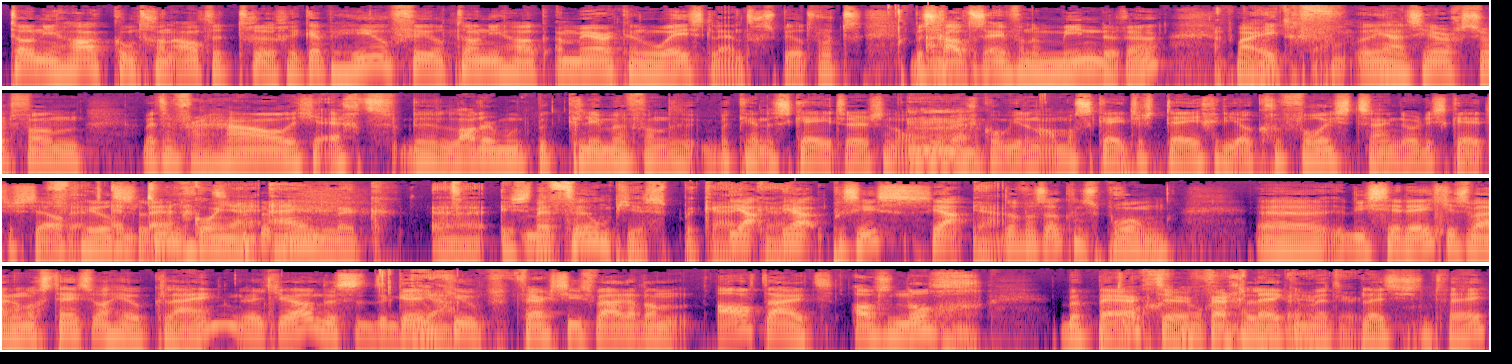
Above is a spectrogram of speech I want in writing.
Tony Hawk komt gewoon altijd terug. Ik heb heel veel Tony Hawk American Wasteland gespeeld. Wordt beschouwd als een van de mindere. Maar ik, ja, het is heel erg een soort van met een verhaal dat je echt de ladder moet beklimmen van de bekende skaters. En onderweg kom je dan allemaal skaters tegen die ook gevoiced zijn door die skaters zelf. Heel en slecht. toen kon jij eindelijk eh eens Met de de- filmpjes bekijken. Ja, ja, precies. Ja, Ja. dat was ook een sprong. Eh, die cd'tjes waren nog steeds wel heel klein, weet je wel. Dus de Gamecube-versies waren dan altijd alsnog beperkter nog vergeleken met de beperkter. PlayStation 2.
